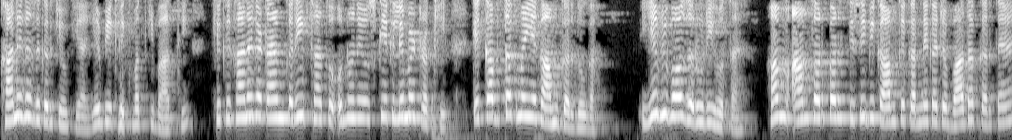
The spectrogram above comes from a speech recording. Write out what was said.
کھانے کا ذکر کیوں کیا؟ یہ بھی ایک حکمت کی بات تھی۔ کیونکہ کھانے کا ٹائم قریب تھا تو انہوں نے اس کی ایک لمٹ رکھی کہ کب تک میں یہ کام کر دوں گا۔ یہ بھی بہت ضروری ہوتا ہے۔ ہم عام طور پر کسی بھی کام کے کرنے کا جب وعدہ کرتے ہیں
